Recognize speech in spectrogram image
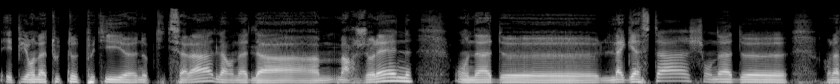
et puis on a toutes notre petit, euh, nos petites salades. Là, on a de la marjolaine, on a de la gastache, on a de, on a,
